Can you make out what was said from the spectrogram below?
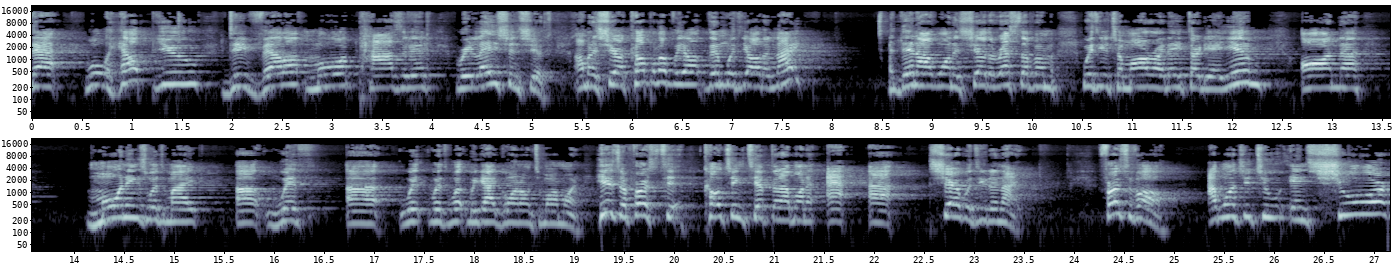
that will help you develop more positive relationships. I'm going to share a couple of them with y'all tonight. And then I want to share the rest of them with you tomorrow at 8:30 a.m. on uh, mornings with Mike uh, with uh, with with what we got going on tomorrow morning. Here's the first tip, coaching tip that I want to share with you tonight. First of all, I want you to ensure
